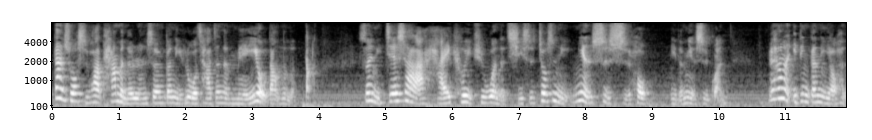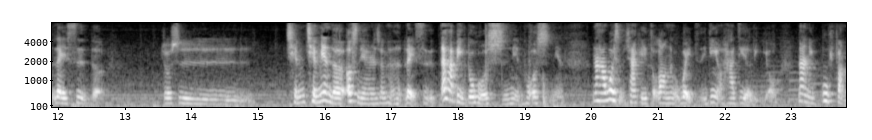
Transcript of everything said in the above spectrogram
但说实话，他们的人生跟你落差真的没有到那么大，所以你接下来还可以去问的，其实就是你面试时候你的面试官，因为他们一定跟你有很类似的，就是前前面的二十年人生可能很类似，但他比你多活十年或二十年。那他为什么现在可以走到那个位置？一定有他自己的理由。那你不妨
